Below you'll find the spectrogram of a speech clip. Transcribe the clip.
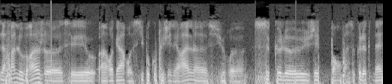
La fin de l'ouvrage, euh, c'est un regard aussi beaucoup plus général euh, sur euh, ce que le GEPAN, enfin ce que le CNES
